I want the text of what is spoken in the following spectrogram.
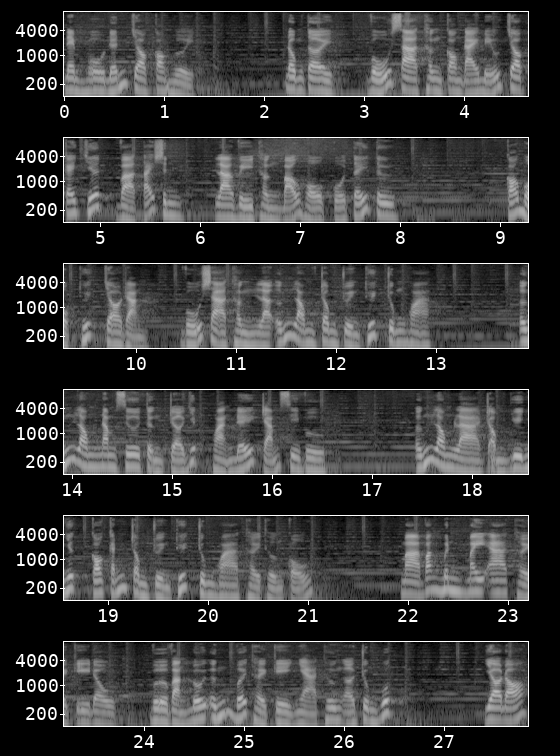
đem ngô đến cho con người. Đồng thời, Vũ xà thần còn đại biểu cho cái chết và tái sinh, là vị thần bảo hộ của tế tư. Có một thuyết cho rằng, Vũ xà thần là ứng long trong truyền thuyết Trung Hoa. Ứng long năm xưa từng trợ giúp hoàng đế Trảm Si Vưu. Ứng long là rồng duy nhất có cánh trong truyền thuyết Trung Hoa thời thượng cổ. Mà văn minh Maya thời kỳ đầu vừa vặn đối ứng với thời kỳ nhà thương ở Trung Quốc. Do đó,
